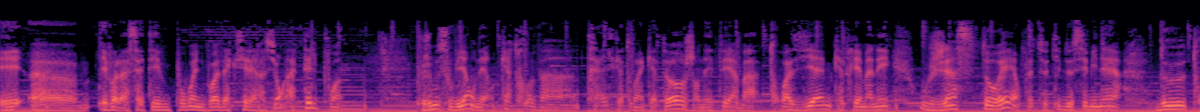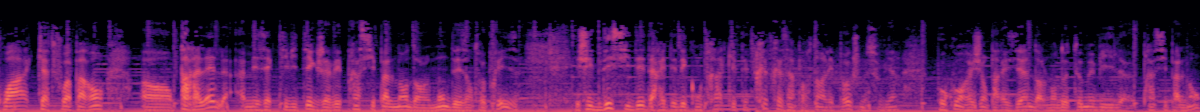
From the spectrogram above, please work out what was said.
Euh, et voilà, ça a été pour moi une voie d'accélération à tel point que je me souviens, on est en 93, 94, j'en étais à ma troisième, quatrième année où j'instaurais en fait ce type de séminaire deux, trois, quatre fois par an en parallèle à mes activités que j'avais principalement dans le monde des entreprises. J'ai décidé d'arrêter des contrats qui étaient très très importants à l'époque. Je me souviens beaucoup en région parisienne, dans le monde automobile principalement,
